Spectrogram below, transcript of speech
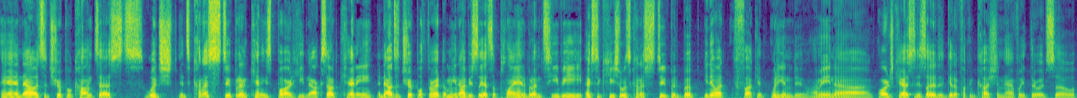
And now it's a triple contest, which it's kind of stupid on Kenny's part. He knocks out Kenny, and now it's a triple threat. I mean, obviously that's a plan, but on TV, execution was kind of stupid. But you know what? Fuck it. What are you gonna do? I mean, uh, Orange Cassidy decided to get a fucking concussion halfway through it. So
